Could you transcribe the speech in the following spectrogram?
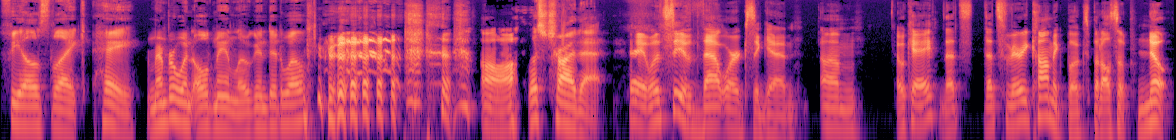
feels like, hey, remember when Old Man Logan did well? Aw. Let's try that. Hey, let's see if that works again. Um, okay, that's that's very comic books, but also no.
